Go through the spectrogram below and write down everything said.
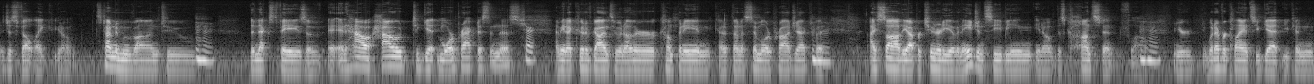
it just felt like you know it's time to move on to Mm-hmm. the next phase of and how how to get more practice in this. Sure. I mean, I could have gone to another company and kind of done a similar project, but Mm-hmm. I saw the opportunity of an agency being, you know, this constant flow. Mm-hmm. Your whatever clients you get, you can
